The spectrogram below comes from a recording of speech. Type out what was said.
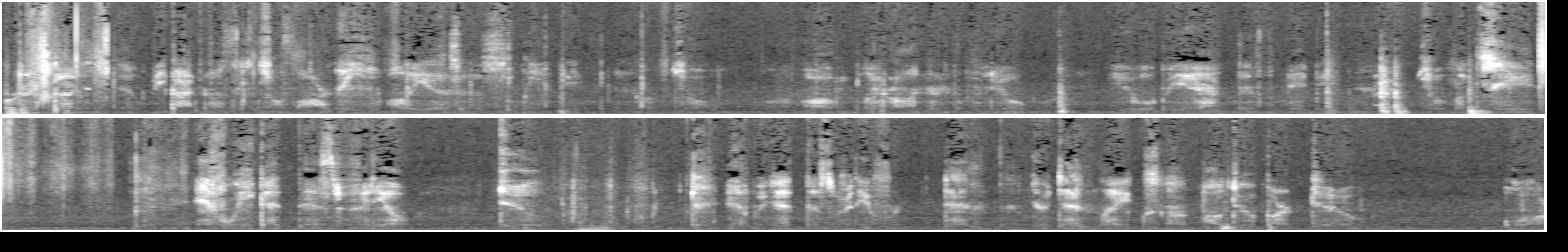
Alright, guys, we got nothing so far. All he is is sleeping. So, um, later on in the video, he will be active, maybe. So let's see if we get this video to if we get this video for 10 to 10 likes, I'll do a part two. Or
